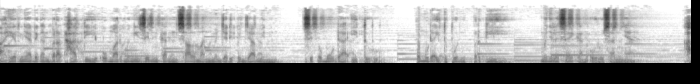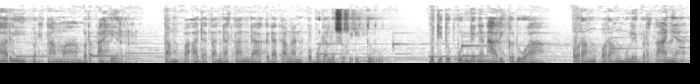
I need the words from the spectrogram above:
Akhirnya dengan berat hati Umar mengizinkan Salman menjadi penjamin si pemuda itu. Pemuda itu pun pergi menyelesaikan urusannya. Hari pertama berakhir tanpa ada tanda-tanda kedatangan pemuda lusuh itu. Begitupun dengan hari kedua, orang-orang mulai bertanya,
